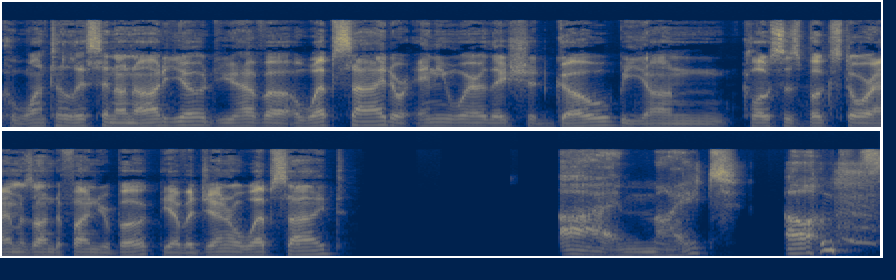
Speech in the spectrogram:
who want to listen on audio, do you have a, a, website or anywhere they should go beyond closest bookstore, Amazon to find your book? Do you have a general website? I might. Um,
